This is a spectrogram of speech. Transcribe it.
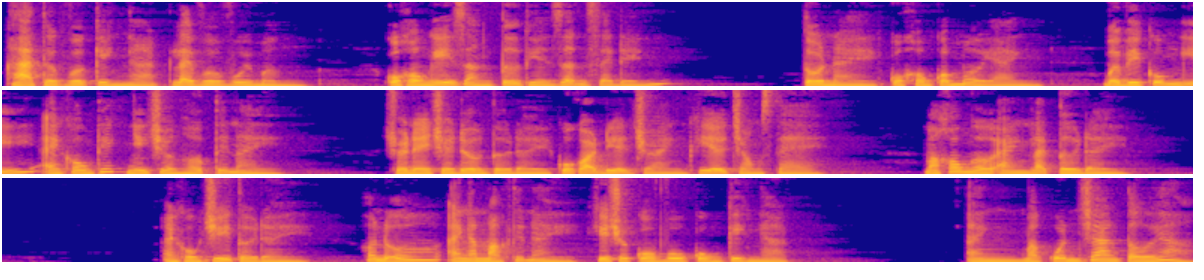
Hạ thực vừa kinh ngạc lại vừa vui mừng. Cô không nghĩ rằng từ thiên giận sẽ đến. Tối nay cô không có mời anh, bởi vì cô nghĩ anh không thích những trường hợp thế này. Cho nên trên đường tới đây cô gọi điện cho anh khi ở trong xe. Mà không ngờ anh lại tới đây. Anh không chỉ tới đây, Hơn nữa anh ăn mặc thế này Khiến cho cô vô cùng kinh ngạc. Anh mặc quân trang tới à?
